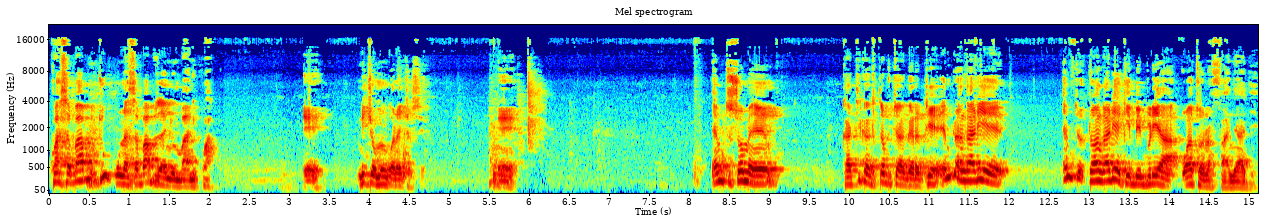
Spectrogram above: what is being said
kwa sababu tu kuna sababu za nyumbani kwako. Eh, ndicho Mungu anachosema. Eh. Hem tusome katika kitabu cha Galatia. Hem tuangalie hem tuangalie kibiblia watu wanafanyaje.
